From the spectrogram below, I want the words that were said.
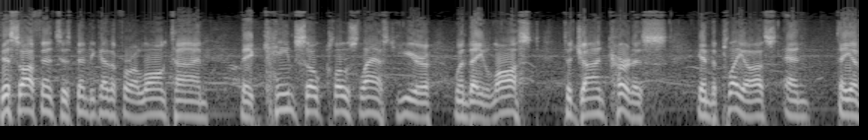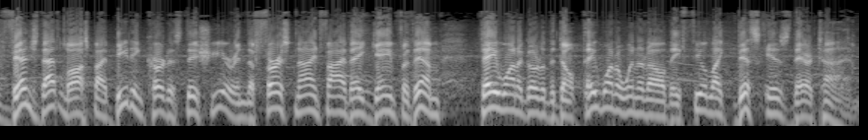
this offense has been together for a long time. They came so close last year when they lost to John Curtis in the playoffs, and they avenged that loss by beating Curtis this year in the first 9-5-8 game for them. They want to go to the Dome. They want to win it all. They feel like this is their time.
